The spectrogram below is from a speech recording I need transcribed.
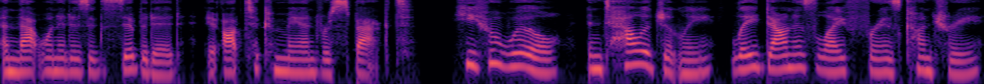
and that when it is exhibited, it ought to command respect. He who will, intelligently, lay down his life for his country,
